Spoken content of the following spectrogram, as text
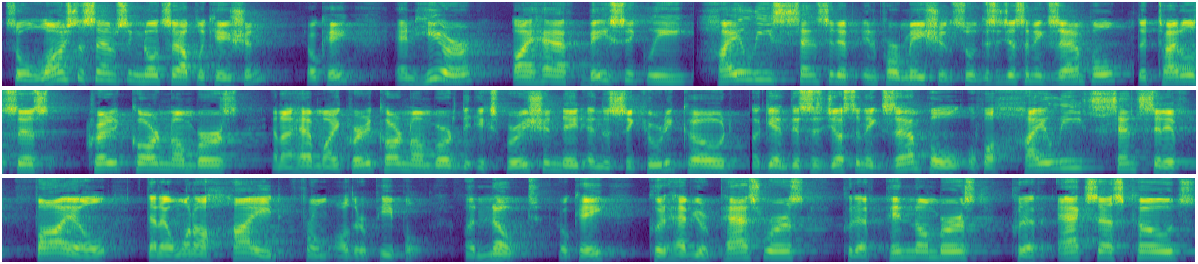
So launch the Samsung Notes application okay? And here I have basically highly sensitive information. So this is just an example. The title says credit card numbers and I have my credit card number, the expiration date, and the security code. Again, this is just an example of a highly sensitive file that I want to hide from other people. A note, okay? Could have your passwords, could have PIN numbers, could have access codes,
